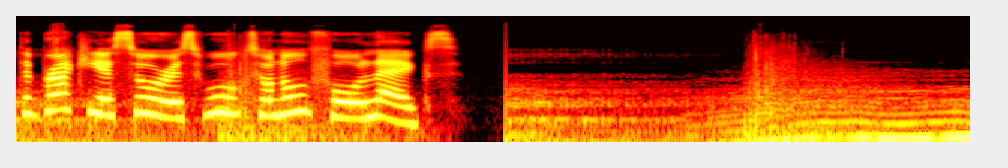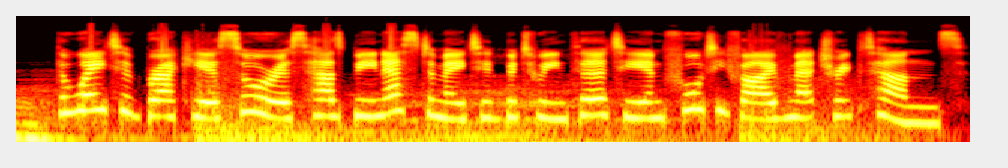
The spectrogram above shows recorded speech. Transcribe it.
The Brachiosaurus walked on all four legs. The weight of Brachiosaurus has been estimated between 30 and 45 metric tons.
